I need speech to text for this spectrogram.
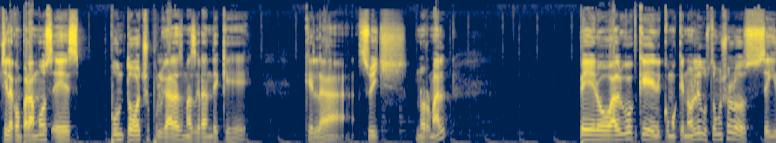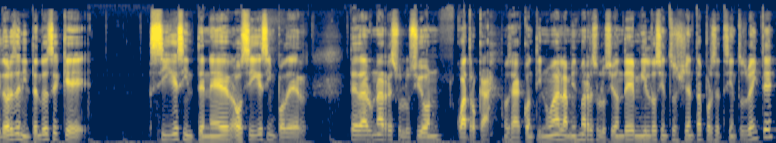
Si la comparamos es 0.8 pulgadas más grande que, que la Switch normal. Pero algo que como que no le gustó mucho a los seguidores de Nintendo es que sigue sin tener o sigue sin poder te dar una resolución 4K. O sea, continúa la misma resolución de 1280 x 720.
